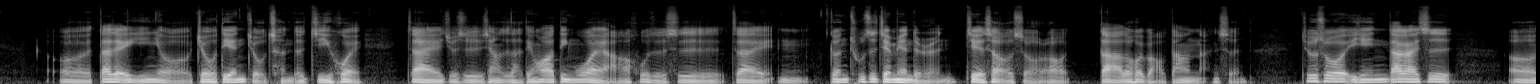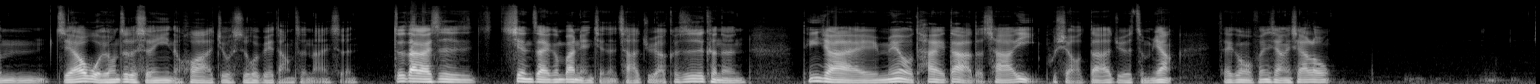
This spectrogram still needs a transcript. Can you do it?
呃，大家已经有九点九成的机会，在就是像是打电话定位啊，或者是在嗯跟初次见面的人介绍的时候，然后大家都会把我当男生，就是说已经大概是嗯，只要我用这个声音的话，就是会被当成男生。这大概是现在跟半年前的差距啊，可是可能听起来没有太大的差异，不晓得大家觉得怎么样？再跟我分享一下喽。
